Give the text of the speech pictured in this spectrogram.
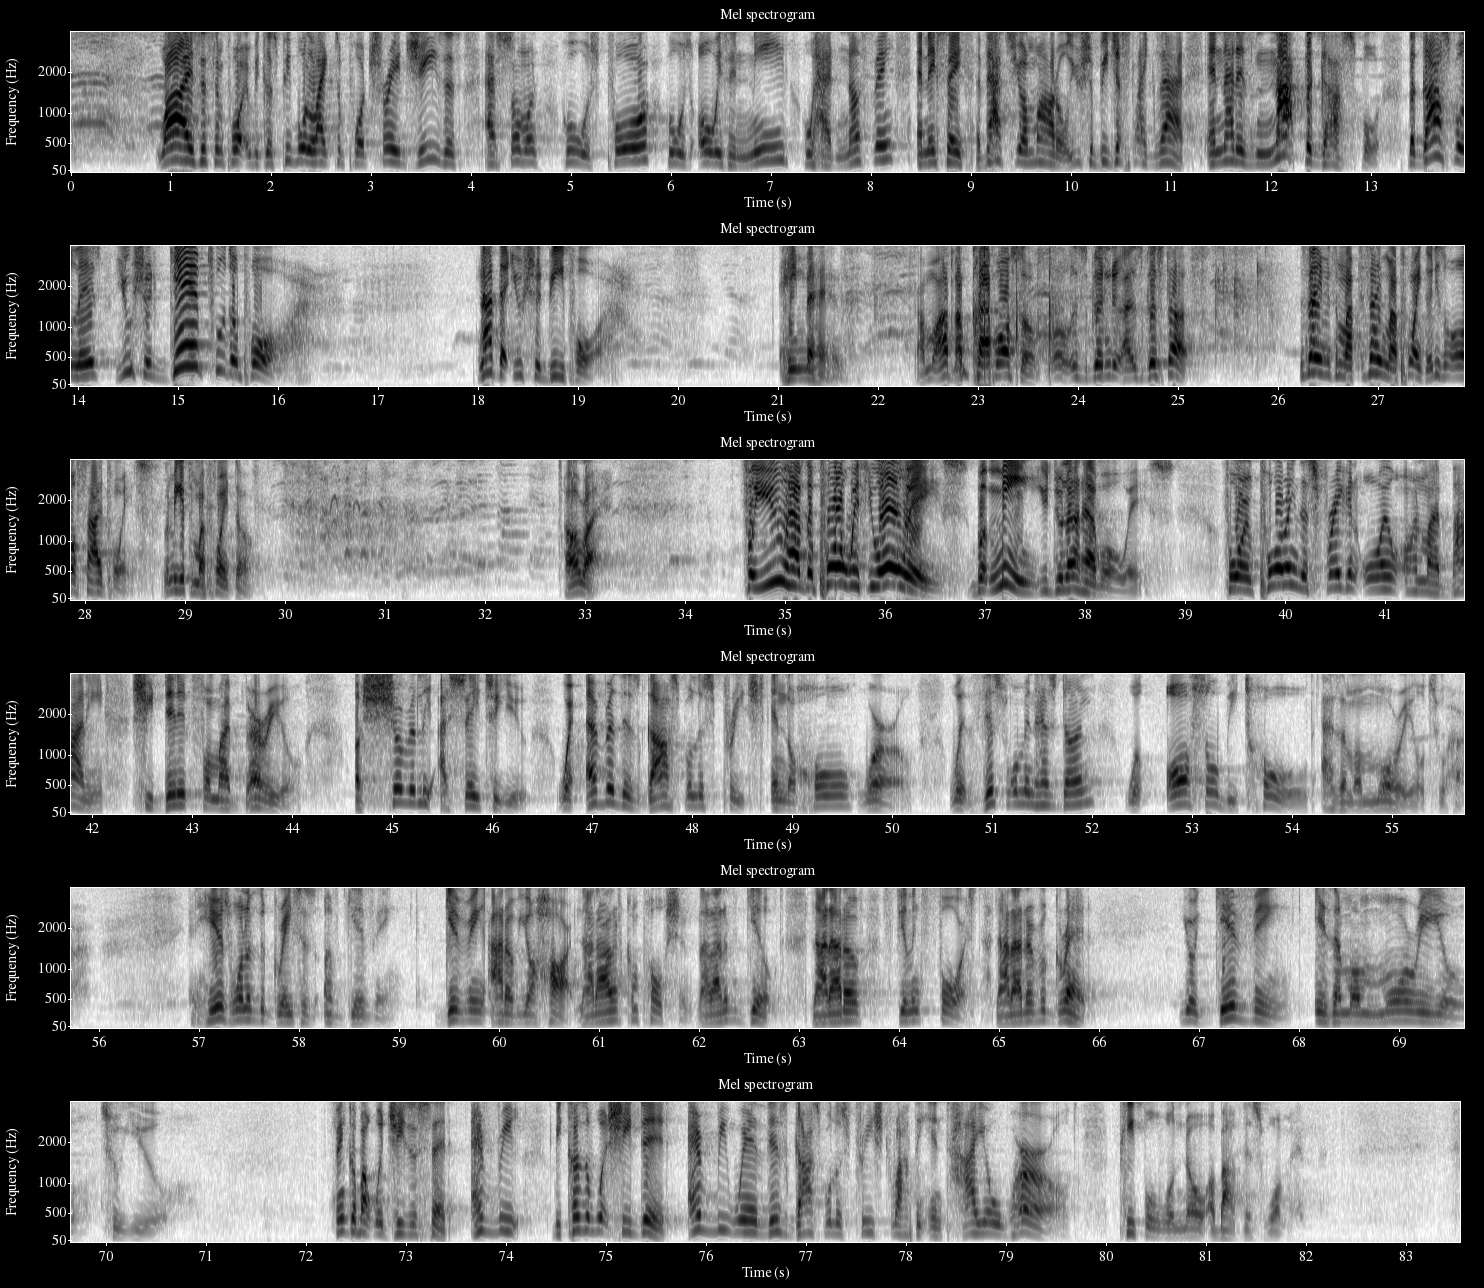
Why is this important? Because people like to portray Jesus as someone who was poor, who was always in need, who had nothing, and they say, That's your model. You should be just like that. And that is not the gospel. The gospel is you should give to the poor, not that you should be poor. Amen. I'm, I'm, I'm clap also. Oh, this is good. This is good stuff. It's not even to my, it's not even my point though. These are all side points. Let me get to my point though. All right. For you have the poor with you always, but me you do not have always. For in pouring this fragrant oil on my body, she did it for my burial. Assuredly, I say to you, wherever this gospel is preached in the whole world, what this woman has done will also be told as a memorial to her. And here's one of the graces of giving giving out of your heart, not out of compulsion, not out of guilt, not out of feeling forced, not out of regret. Your giving is a memorial to you. Think about what Jesus said. Every because of what she did, everywhere this gospel is preached throughout the entire world, people will know about this woman.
